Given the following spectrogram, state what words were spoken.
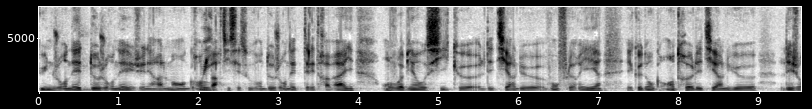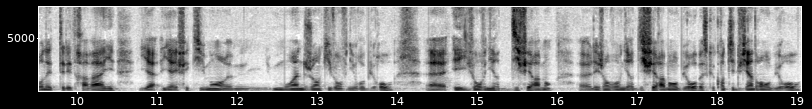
une journée, deux journées. Généralement, en grande partie, c'est souvent deux journées de télétravail. On voit bien aussi que les tiers-lieux vont fleurir et que donc entre les tiers-lieux, les journées de télétravail, il y a, effectivement euh, moins de gens qui vont venir au bureau et ils vont venir différemment. les gens vont venir différemment au bureau parce que quand ils viendront au bureau,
